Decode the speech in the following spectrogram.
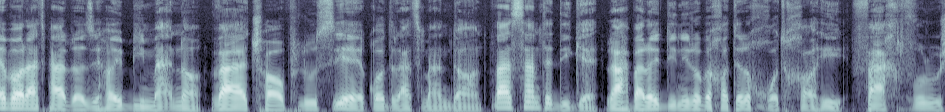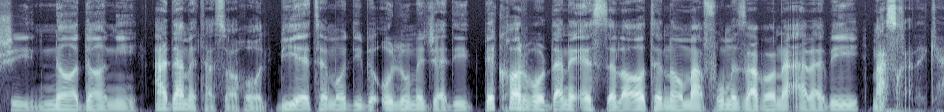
عبارت پردازی های بیمعنا و چاپلوسی قدرتمندان و از سمت دیگه رهبرای دینی رو به خاطر خودخواهی، فخر فروشی، نادانی، عدم تساهل، بیاعتمادی به علوم جدید، به کار بردن اصطلاحات نامفهوم زبان عربی مسخره کرد.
